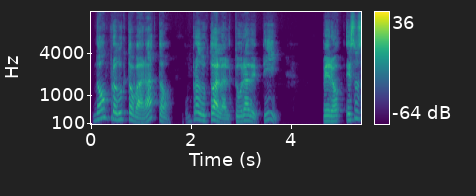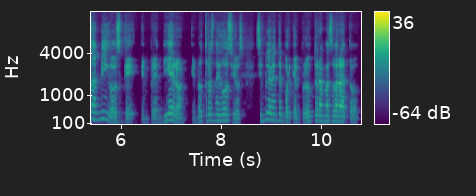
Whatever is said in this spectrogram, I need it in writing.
No un producto barato, un producto a la altura de ti. Pero esos amigos que emprendieron en otros negocios simplemente porque el producto era más barato,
